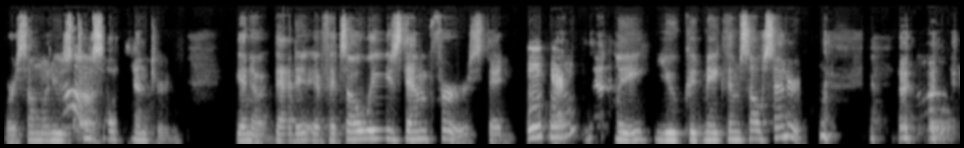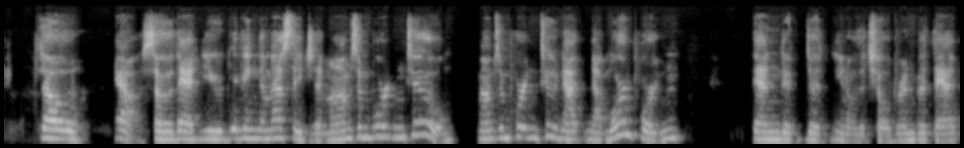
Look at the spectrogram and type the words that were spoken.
or someone who's too self-centered you know that if it's always them first that mm-hmm. accidentally you could make them self-centered so yeah so that you're giving the message that mom's important too mom's important too not not more important than the, the you know the children but that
